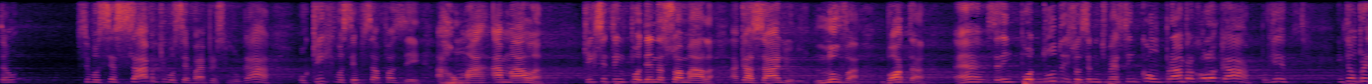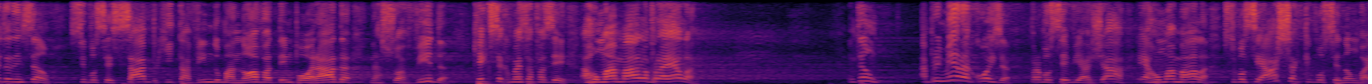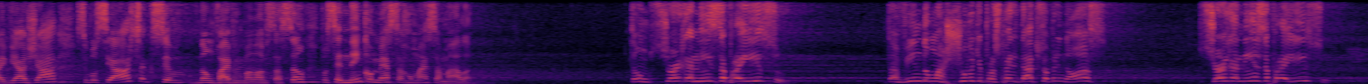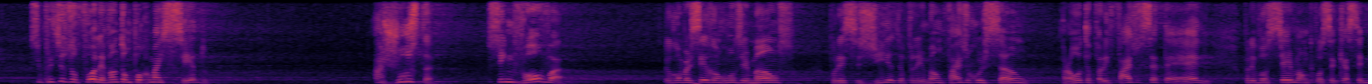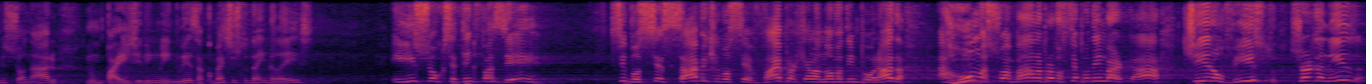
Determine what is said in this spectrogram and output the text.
então, se você sabe que você vai para esse lugar, o que, que você precisa fazer? Arrumar a mala. O que, que você tem que pôr dentro da sua mala? Agasalho, luva, bota. É? Você tem que pôr tudo, e se você não tiver, você tem que comprar para colocar. Porque então preste atenção, se você sabe que está vindo uma nova temporada na sua vida, o que, que você começa a fazer? Arrumar a mala para ela. Então, a primeira coisa para você viajar é arrumar mala. Se você acha que você não vai viajar, se você acha que você não vai para uma nova estação, você nem começa a arrumar essa mala. Então, se organiza para isso. Está vindo uma chuva de prosperidade sobre nós. Se organiza para isso. Se preciso for, levanta um pouco mais cedo. Ajusta, se envolva. Eu conversei com alguns irmãos por esses dias. Eu falei, irmão, faz o cursão para outra, eu falei, faz o CTL. Eu falei, você, irmão, que você quer ser missionário num país de língua inglesa, comece a estudar inglês. E isso é o que você tem que fazer. Se você sabe que você vai para aquela nova temporada, arruma a sua mala para você poder embarcar, tira o visto, se organiza.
